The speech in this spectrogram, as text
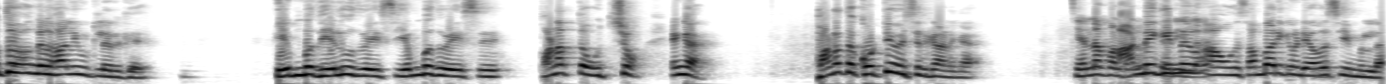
புத்தகங்கள் ஹாலிவுட்ல இருக்கு. எண்பது எழுபது வயசு எண்பது வயசு பணத்தை உச்சம். எங்க பணத்தை கொட்டி வச்சிருக்கானுங்க. என்ன பண்ண அன்னைக்கு இன்னும் அவங்க சம்பாதிக்க வேண்டிய அவசியம் இல்ல.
